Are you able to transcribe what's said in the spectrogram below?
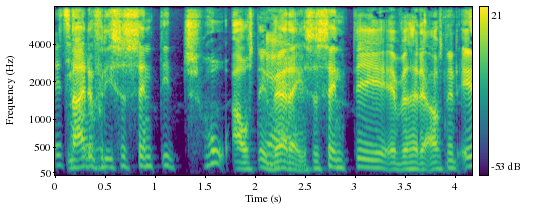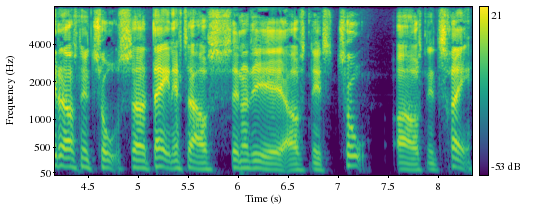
Det er Nej, det er fordi, så sendte de to afsnit Ja. hver dag. Så sendte de, øh, hvad hedder det, afsnit 1 og afsnit 2. Så dagen efter sender de øh, afsnit 2 og afsnit 3.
